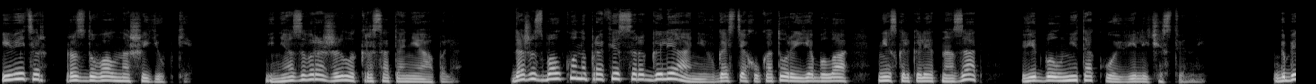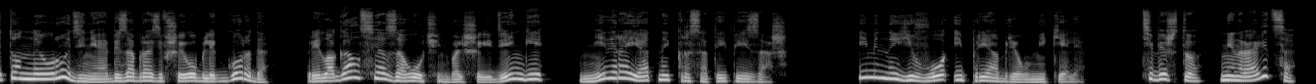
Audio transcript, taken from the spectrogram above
и ветер раздувал наши юбки. Меня заворожила красота Неаполя. Даже с балкона профессора Галиани, в гостях у которой я была несколько лет назад, вид был не такой величественный. К бетонной уродине, обезобразившей облик города, прилагался за очень большие деньги невероятной красоты пейзаж. Именно его и приобрел Микеле. «Тебе что, не нравится?»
